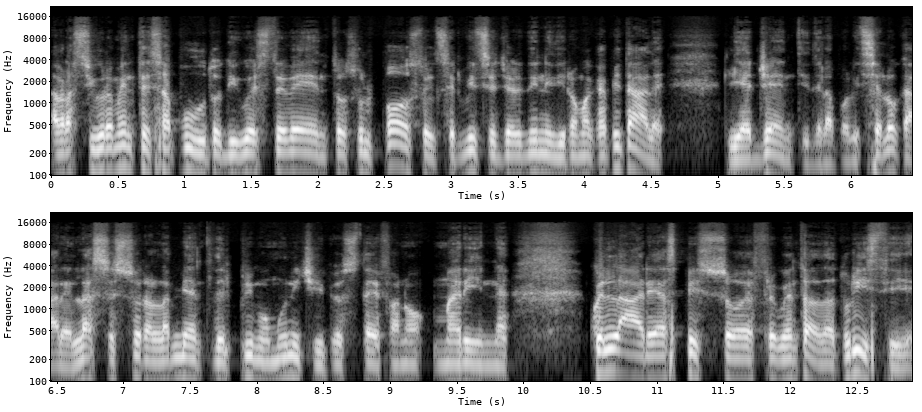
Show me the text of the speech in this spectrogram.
avrà sicuramente saputo di questo evento sul posto il Servizio Giardini di Roma Capitale, gli agenti della Polizia Locale e l'assessore all'ambiente del primo municipio Stefano Marin. Quell'area spesso è frequentata da turisti,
